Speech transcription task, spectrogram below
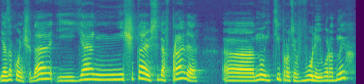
я закончу, да, и я не считаю себя вправе, э, ну, идти против воли его родных,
